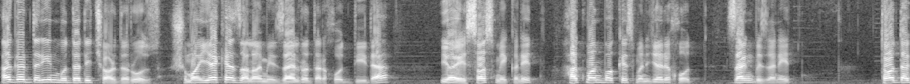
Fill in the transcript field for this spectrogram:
اگر در این مدت 14 روز شما یکی از علائم زیل را در خود دیده یا احساس می کنید حتما با کس منیجر خود زنگ بزنید تا,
